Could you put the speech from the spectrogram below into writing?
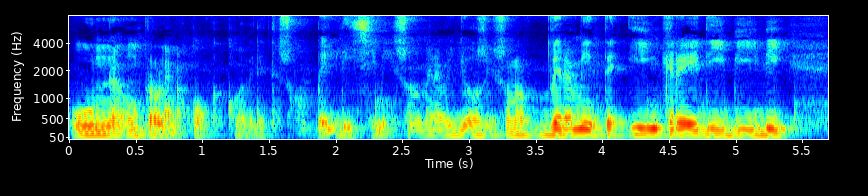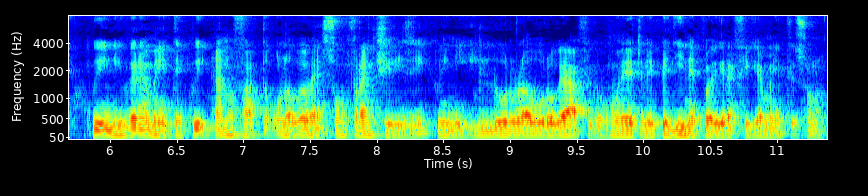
un, un problema. Comunque, come vedete sono bellissimi, sono meravigliosi, sono veramente incredibili quindi veramente qui hanno fatto, oh, vabbè sono francesi, quindi il loro lavoro grafico, come vedete le pedine poi graficamente sono,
